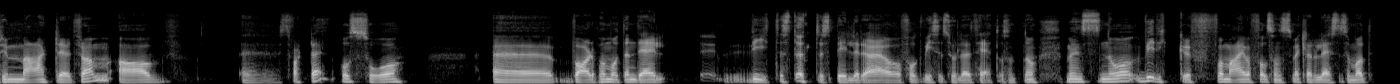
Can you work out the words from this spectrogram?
primært drevet fram av eh, svarte, og så eh, var det på en måte en del eh, hvite støttespillere, og folk viste solidaritet og sånt noe. Mens nå virker det for meg, i hvert fall sånn som jeg klarer å lese, som at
